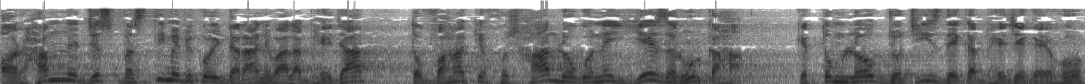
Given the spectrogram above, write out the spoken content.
और हमने जिस बस्ती में भी कोई डराने वाला भेजा तो वहां के खुशहाल लोगों ने ये जरूर कहा कि तुम लोग जो चीज देकर भेजे गए हो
